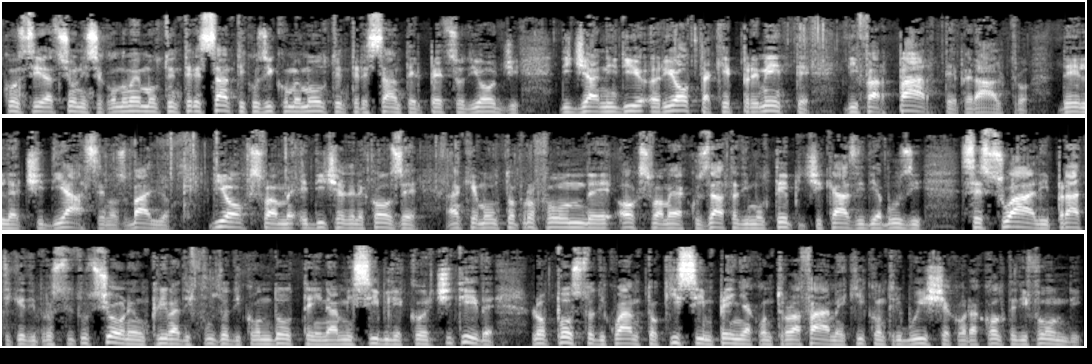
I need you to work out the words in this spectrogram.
considerazioni secondo me molto interessanti, così come molto interessante il pezzo di oggi di Gianni Riotta che premette di far parte peraltro peraltro del CDA, se non sbaglio, di Oxfam e dice delle cose anche molto profonde. Oxfam è accusata di molteplici casi di abusi sessuali, pratiche di prostituzione, un clima diffuso di condotte inammissibili e coercitive, l'opposto di quanto chi si impegna contro la fame, chi contribuisce con raccolte di fondi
